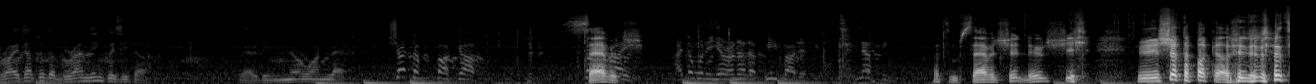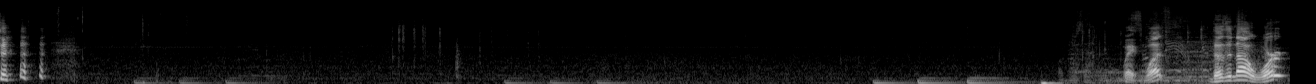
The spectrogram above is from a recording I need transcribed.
right up to the Grand Inquisitor. There'll be no one left. Shut the fuck up. savage. I don't want to hear another peep out of you. Nothing. That's some savage shit, dude. She, shut the fuck up. Wait, what? Does it not work?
